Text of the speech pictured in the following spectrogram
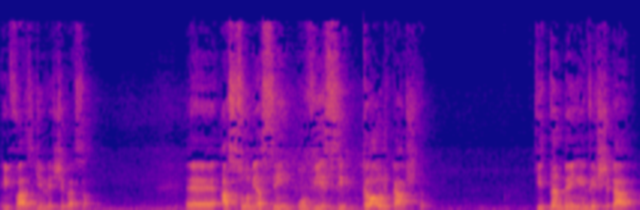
Em fase de investigação. É, assume assim o vice Cláudio Castro, que também é investigado,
